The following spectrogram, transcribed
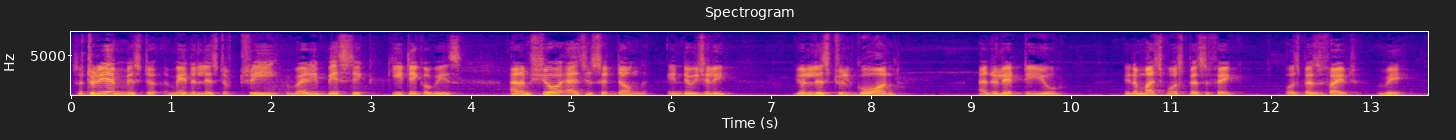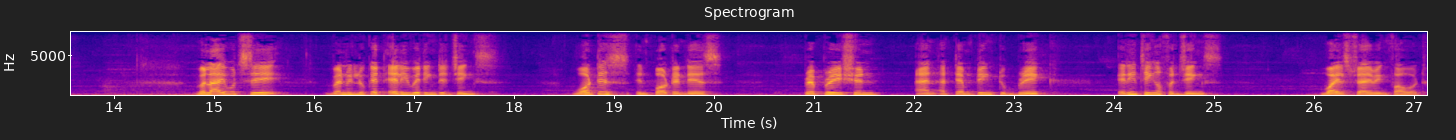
So today I missed, made a list of three very basic key takeaways, and I'm sure as you sit down individually, your list will go on and relate to you in a much more specific or specified way. Well, I would say when we look at elevating the jinx, what is important is preparation and attempting to break anything of a jinx while striving forward.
